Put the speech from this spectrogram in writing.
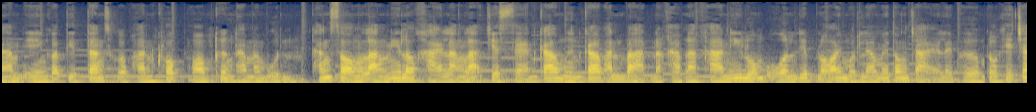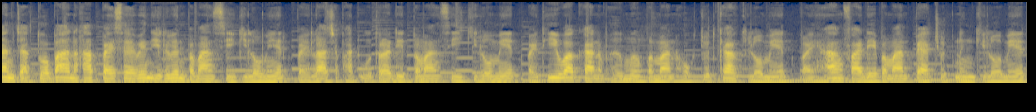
น้ำเองก็ติดตั้งสุขภัณฑ์ครบพร้อมเครื่องทำน้ำอุ่น ทั้ง 2 หลังนี้เราขายหลังละ 799,000 บาทนะครับราคานี้รวมโอนเรียบร้อยหมดแล้วไม่ต้องจ่ายอะไรเพิ่มโลเคชั่นจากตัวบ้านนะครับไปเซเว่นอีเลเว่นประมาณ 4 กิโลเมตร ไปราชพัฒอุตรดิตถ์ประมาณ 4 กิโลเมตร ไปที่ว่าการอำเภอเมืองประมาณ 6.9 กิโลเมตร ไปห้างไฟเดย์ประมาณ 8.1 กิโลเมตร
